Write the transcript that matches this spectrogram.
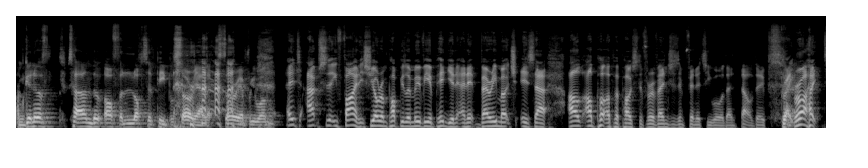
I'm going to turned off a lot of people. Sorry, Alex. Sorry, everyone. It's absolutely fine. It's your unpopular movie opinion, and it very much is that. I'll I'll put up a poster for Avengers: Infinity War. Then that'll do. Great. Right.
